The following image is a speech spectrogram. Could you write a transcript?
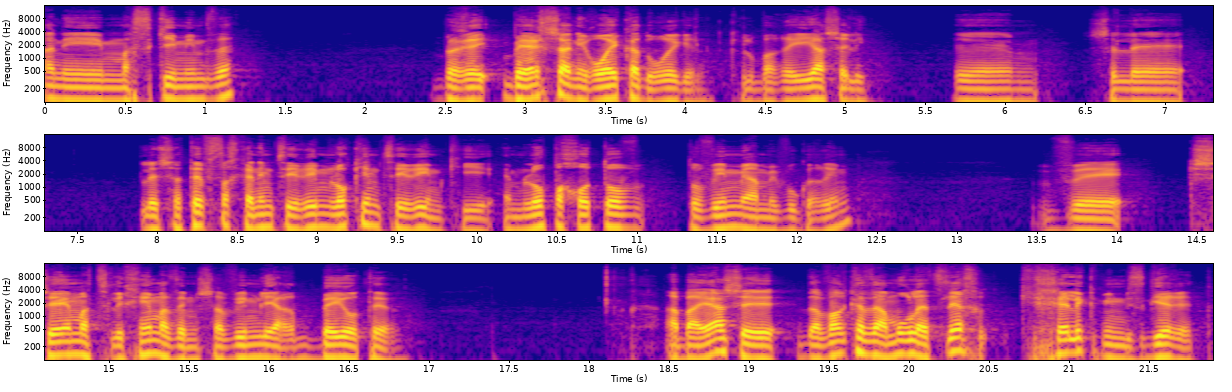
אני מסכים עם זה. באיך שאני רואה כדורגל, כאילו בראייה שלי. של אה, לשתף שחקנים צעירים, לא כי הם צעירים, כי הם לא פחות טוב, טובים מהמבוגרים. וכשהם מצליחים, אז הם שווים לי הרבה יותר. הבעיה שדבר כזה אמור להצליח כחלק ממסגרת.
